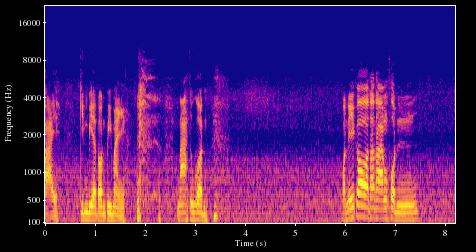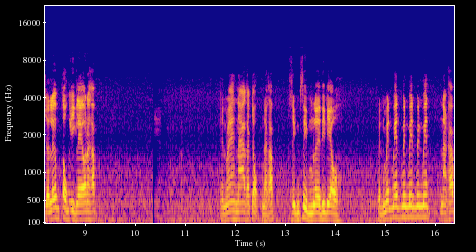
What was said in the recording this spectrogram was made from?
ขายกินเบียร์ตอนปีใหม่ นะทุกคน วันนี้ก็ท่าทางฝนจะเริ่มตกอีกแล้วนะครับ ห็นไหมหน้ากระจกนะครับ สิมสิมๆเลยทีเดียว เป็นเม็ดเม็ดเม็ดเม็ดเม็ดเม็ดนะครับ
